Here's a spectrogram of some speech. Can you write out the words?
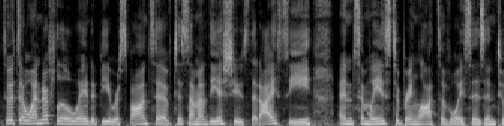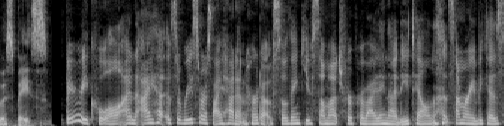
So it's a wonderful way to be responsive to some of the issues that I see and some ways to bring lots of voices into a space. Very cool. And I ha- it's a resource I hadn't heard of. So thank you so much for providing that detail and that summary because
